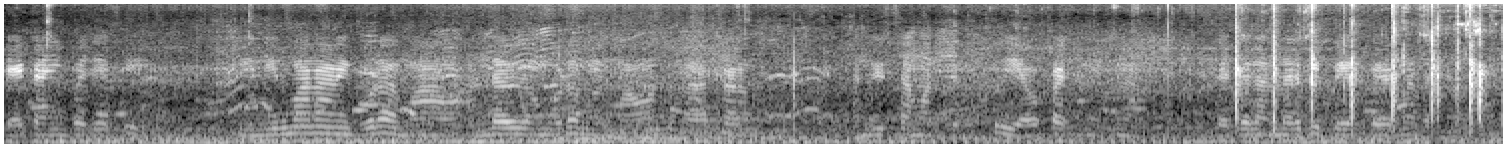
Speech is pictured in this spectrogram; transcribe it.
కేటాయింపజేసి ఈ నిర్మాణానికి కూడా మా అందరిగా కూడా మేము మా వంతు సహకారం అందిస్తామని చెప్తూ ఈ అవకాశం ఇచ్చిన ప్రజలందరికీ పేరు పేరున ధన్యవాదాలు.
